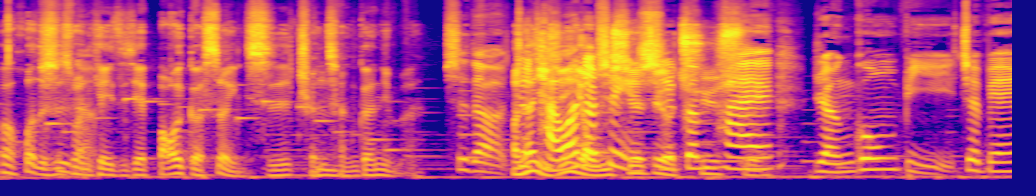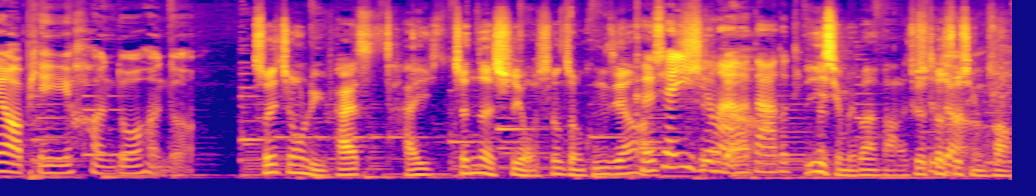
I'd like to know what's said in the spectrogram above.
不，或者是说你可以直接包一个摄影师全程跟你们。是的，就台湾的摄影师跟拍人工比这边要便宜很多很多。所以这种旅拍才真的是有生存空间啊可！是现在疫情来了，大家都挺疫情没办法了，这个特殊情况。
